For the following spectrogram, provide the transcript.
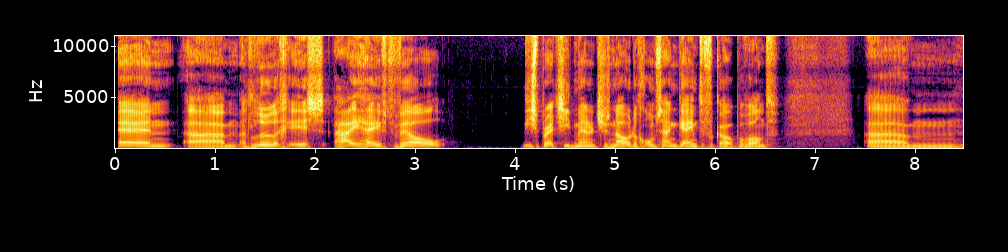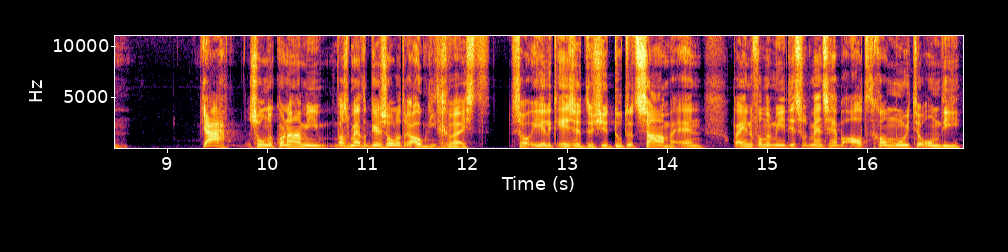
En um, het lullig is, hij heeft wel die spreadsheet managers nodig om zijn game te verkopen. Want um, ja, zonder Konami was Metal Gear Solid er ook niet geweest. Zo eerlijk is het. Dus je doet het samen. En op een of andere manier, dit soort mensen hebben altijd gewoon moeite om die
